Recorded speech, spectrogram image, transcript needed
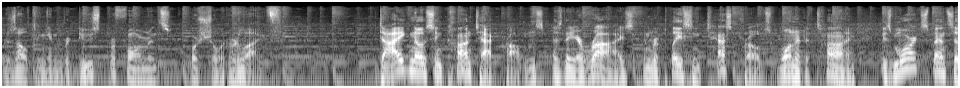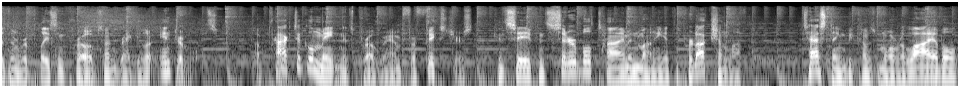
resulting in reduced performance or shorter life. Diagnosing contact problems as they arise and replacing test probes one at a time is more expensive than replacing probes on regular intervals. A practical maintenance program for fixtures can save considerable time and money at the production level. Testing becomes more reliable,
